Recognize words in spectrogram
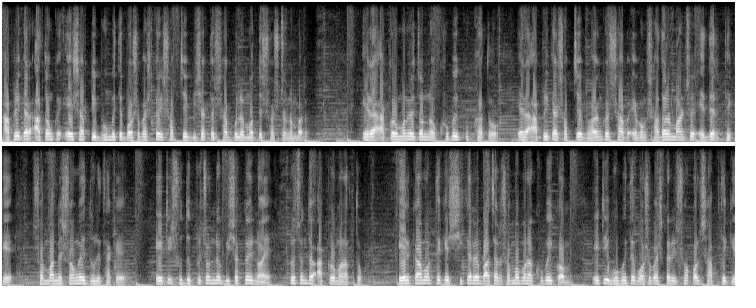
আফ্রিকার আতঙ্ক এই সাপটি ভূমিতে বসবাসকারী সবচেয়ে বিষাক্ত সাপগুলোর মধ্যে ষষ্ঠ নম্বর। এরা আক্রমণের জন্য খুবই কুখ্যাত। এরা আফ্রিকার সবচেয়ে ভয়ঙ্কর সাপ এবং সাধারণ মানুষের এদের থেকে সম্মানের সঙ্গেই দূরে থাকে। এটি শুধু প্রচণ্ড বিষাক্তই নয়, প্রচণ্ড আক্রমণাত্মক। এর কামড় থেকে শিকারের বাঁচার সম্ভাবনা খুবই কম। এটি ভূমিতে বসবাসকারী সকল সাপ থেকে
